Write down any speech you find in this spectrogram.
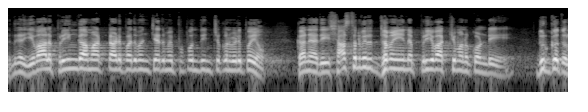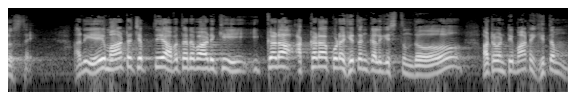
ఎందుకంటే ఇవాళ ప్రియంగా మాట్లాడి పది మంది చేత మెప్పు పొందించుకొని వెళ్ళిపోయాం. కానీ అది శాస్త్రవిరుద్ధమైన ప్రియవాక్యం అనుకోండి దుర్గతులు వస్తాయి అది ఏ మాట చెప్తే అవతలవాడికి ఇక్కడ అక్కడ కూడా హితం కలిగిస్తుందో అటువంటి మాట హితం.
